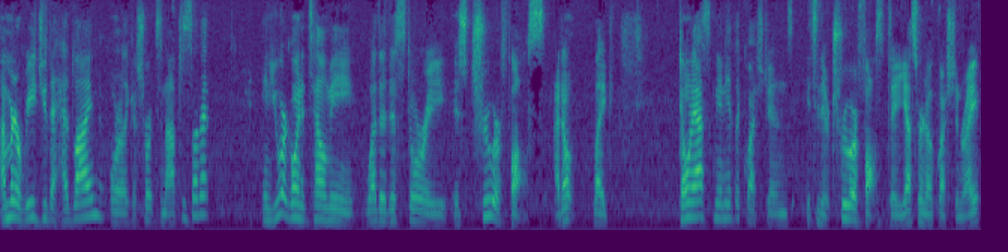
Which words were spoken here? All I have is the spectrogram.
I'm to read you the headline or like a short synopsis of it, and you are going to tell me whether this story is true or false. I don't like. Don't ask me any of the questions. It's either true or false. It's a yes or no question, right?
